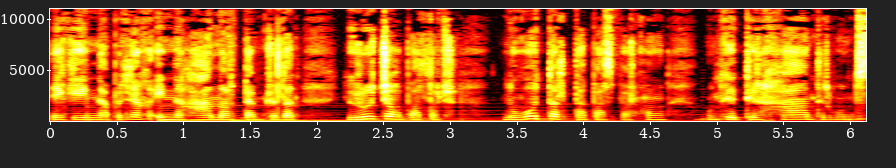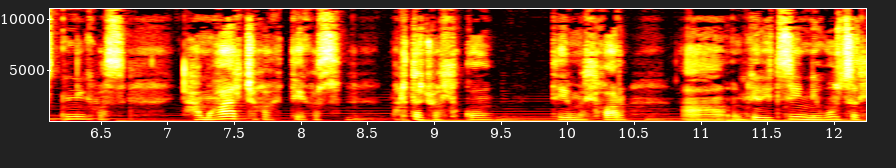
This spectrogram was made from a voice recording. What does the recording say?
яг энэ Абрах энэ хаанаар дамжуулаад өрөөж байгаа боловч нөгөө талдаа бас бурхан үнэхээр тэр хаан тэр үндэстнийг бас хамгаалж байгаа гэдгийг бас мартаж болохгүй. Тийм болохоор үнэхээр эзний нэгүсэл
